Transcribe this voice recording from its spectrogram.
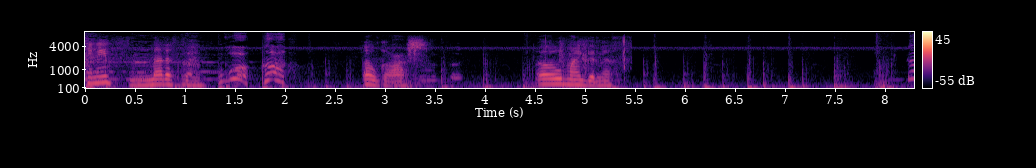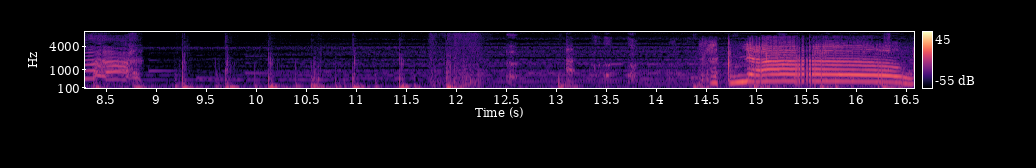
He needs medicine. Oh gosh. Oh my goodness. No!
